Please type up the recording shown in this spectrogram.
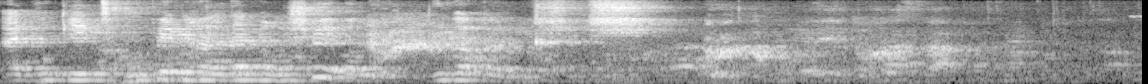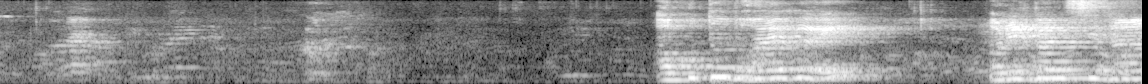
অ্যাডভোকেট ভূপেন হালদার মহাশয় এবং দিবাকর বিশ্বাস। অকুত ভয় হয়ে অনির্বাণ সিনহা,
